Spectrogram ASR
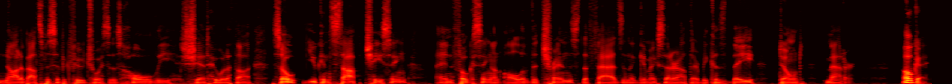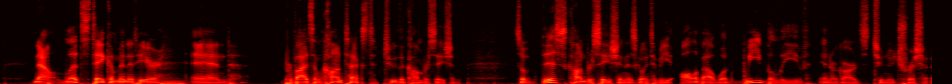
not about specific food choices. Holy shit, who would have thought? So you can stop chasing and focusing on all of the trends, the fads, and the gimmicks that are out there because they don't matter. Okay, now let's take a minute here and provide some context to the conversation. So, this conversation is going to be all about what we believe in regards to nutrition.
